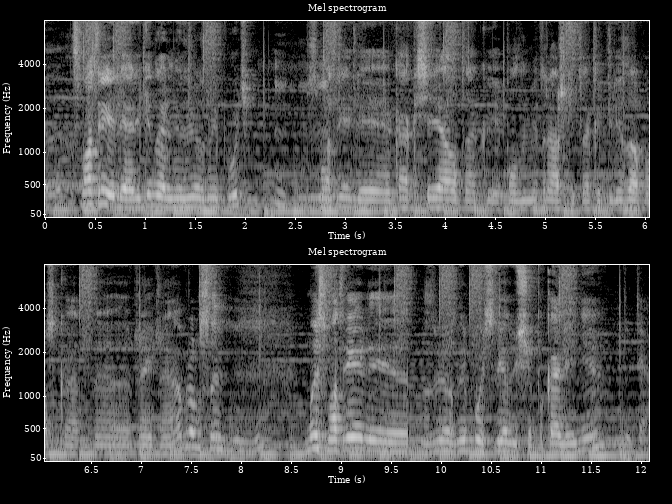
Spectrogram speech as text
э, смотрели оригинальный Звездный путь, смотрели как сериал, так и полнометражки, так и перезапуск от э, Джей Джей Абрамса. Мы смотрели Звездный путь следующее поколение, Да.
